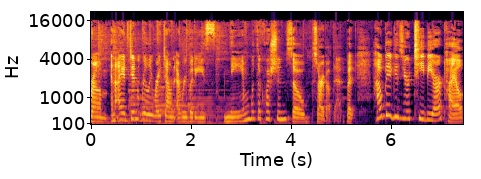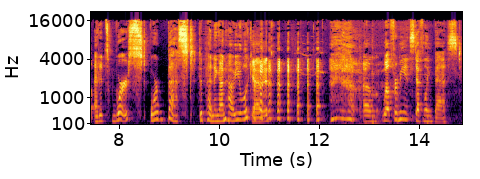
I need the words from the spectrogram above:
from, and I didn't really write down everybody's name with the question, so sorry about that. But how big is your TBR pile at its worst or best, depending on how you look at it? Um, well, for me, it's definitely best,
